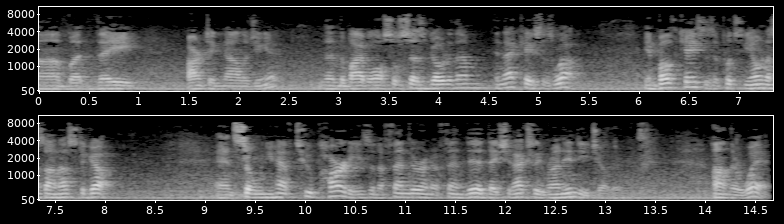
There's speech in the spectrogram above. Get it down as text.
uh, but they aren't acknowledging it, then the Bible also says go to them in that case as well. In both cases, it puts the onus on us to go. And so when you have two parties, an offender and an offended, they should actually run into each other on their way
